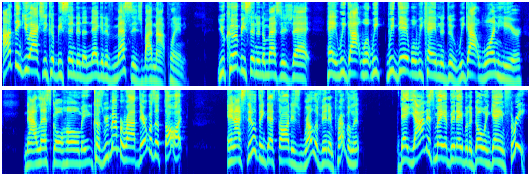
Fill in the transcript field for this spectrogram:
I think you actually could be sending a negative message by not planning. You could be sending a message that, hey, we got what we we did what we came to do. We got one here. Now let's go home. Because remember, Rob, there was a thought, and I still think that thought is relevant and prevalent, that Giannis may have been able to go in game three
